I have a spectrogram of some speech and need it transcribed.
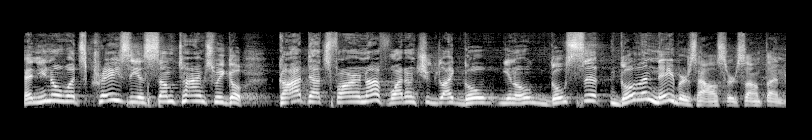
And you know what's crazy is sometimes we go, God, that's far enough. Why don't you like go, you know, go sit, go to the neighbor's house or something?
